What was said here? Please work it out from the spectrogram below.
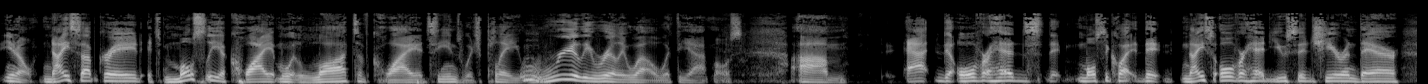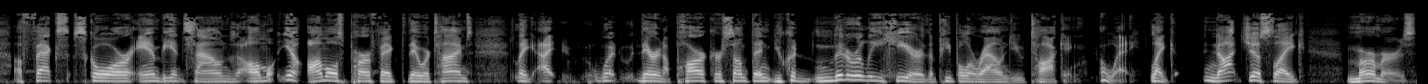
you know, nice upgrade. It's mostly a quiet movie, lots of quiet scenes, which play really, really well with the Atmos. Um, at the overheads, mostly quite they, nice overhead usage here and there, effects, score, ambient sounds, almost you know almost perfect. There were times like I what they're in a park or something, you could literally hear the people around you talking away, like not just like murmurs.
